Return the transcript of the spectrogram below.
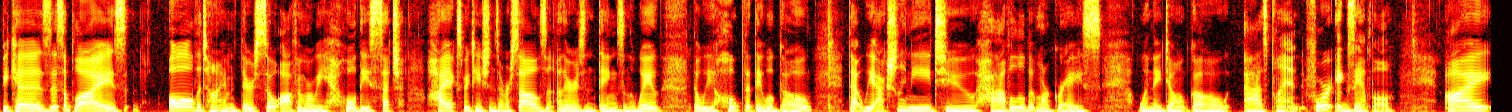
because this applies all the time. There's so often where we hold these such high expectations of ourselves and others and things and the way that we hope that they will go that we actually need to have a little bit more grace when they don't go as planned. For example, I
